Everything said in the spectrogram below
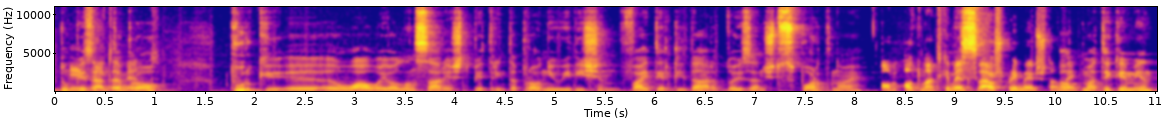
de um P30 Pro. Porque uh, a Huawei, ao lançar este P30 Pro New Edition, vai ter que lhe dar dois anos de suporte, não é? Automaticamente dá os primeiros também. Automaticamente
